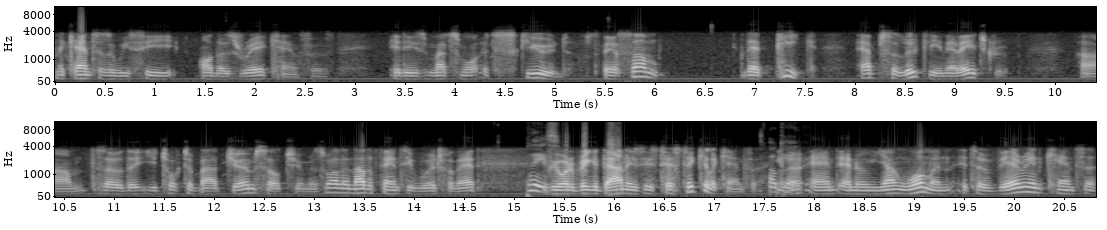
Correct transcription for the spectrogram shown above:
the cancers that we see are those rare cancers. It is much more it's skewed. There are some that peak absolutely in that age group. Um, so that you talked about germ cell tumors. Well, another fancy word for that, Please. if you want to bring it down, is, is testicular cancer. Okay. You know, and and a young woman, it's ovarian cancer,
